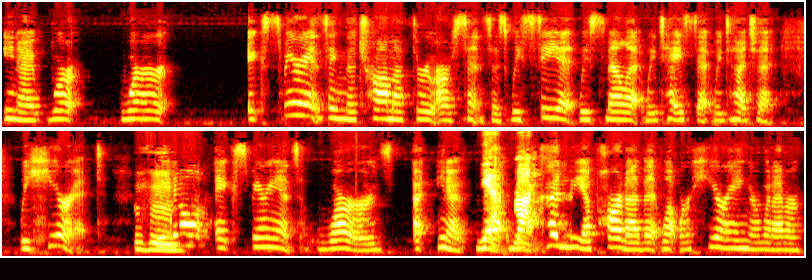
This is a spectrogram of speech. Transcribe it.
you know we're we're experiencing the trauma through our senses we see it we smell it we taste it we touch it we hear it Mhm. we don't experience words uh, you know Yeah, that, right. that could be a part of it what we're hearing or whatever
